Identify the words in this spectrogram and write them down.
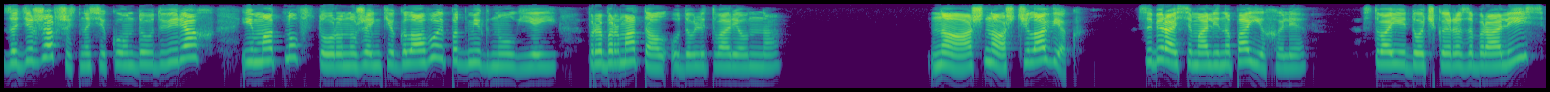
Задержавшись на секунду в дверях и мотнув в сторону Женьки головой, подмигнул ей, пробормотал удовлетворенно. «Наш, наш человек! Собирайся, Малина, поехали. С твоей дочкой разобрались,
